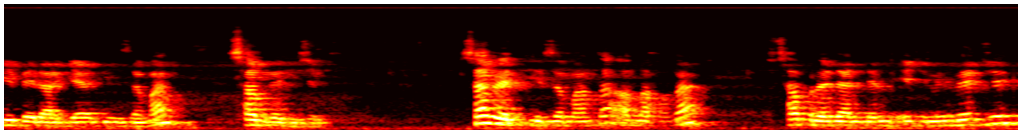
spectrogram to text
bir bela geldiği zaman sabredecek. Sabrettiği zaman da Allah ona sabredenlerin ecrini verecek.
